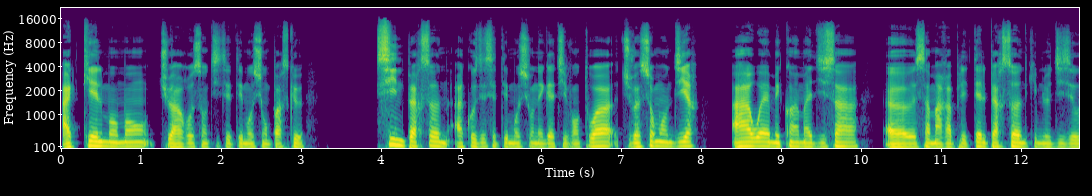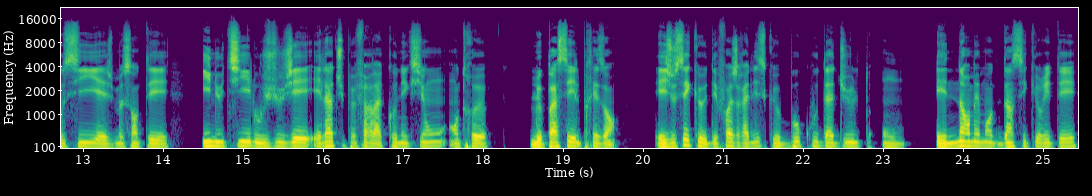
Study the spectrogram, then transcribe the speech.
À quel moment tu as ressenti cette émotion? Parce que si une personne a causé cette émotion négative en toi, tu vas sûrement dire Ah ouais, mais quand elle m'a dit ça, euh, ça m'a rappelé telle personne qui me le disait aussi et je me sentais inutile ou jugé. Et là, tu peux faire la connexion entre le passé et le présent. Et je sais que des fois, je réalise que beaucoup d'adultes ont énormément d'insécurité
